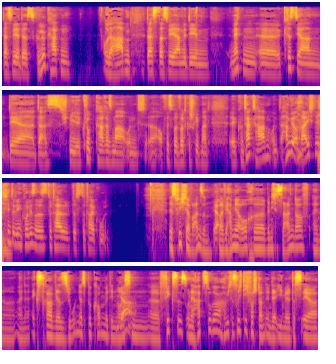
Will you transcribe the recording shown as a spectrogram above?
dass wir das Glück hatten oder haben, dass dass wir ja mit dem netten äh, Christian, der das Spiel Club Charisma und äh, auch Whispered Word geschrieben hat, äh, Kontakt haben und haben wir auch reichlich hinter den Kulissen. Das ist total, das ist total cool. Das finde ich der Wahnsinn, Ja. weil wir haben ja auch, äh, wenn ich es sagen darf, eine eine extra Version jetzt bekommen mit den Ja. neuesten äh, Fixes und er hat sogar, habe ich das richtig verstanden in der E-Mail, dass er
